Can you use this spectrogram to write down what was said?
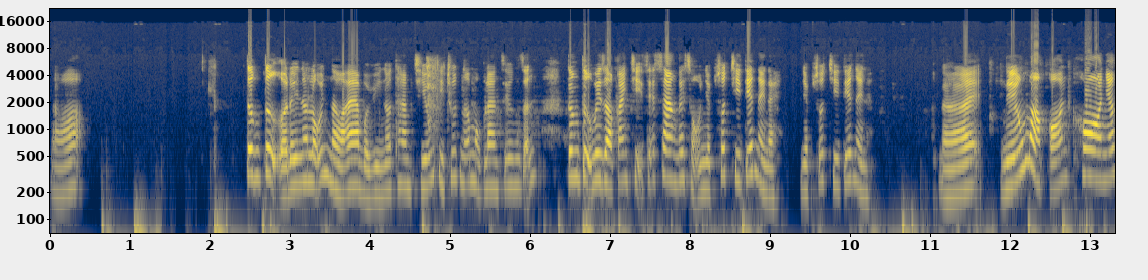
Đó. Tương tự ở đây nó lỗi NA bởi vì nó tham chiếu thì chút nữa Mộc Lan sẽ hướng dẫn. Tương tự bây giờ các anh chị sẽ sang cái sổ nhập xuất chi tiết này này. Nhập xuất chi tiết này này. Đấy. Nếu mà có kho nhá,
